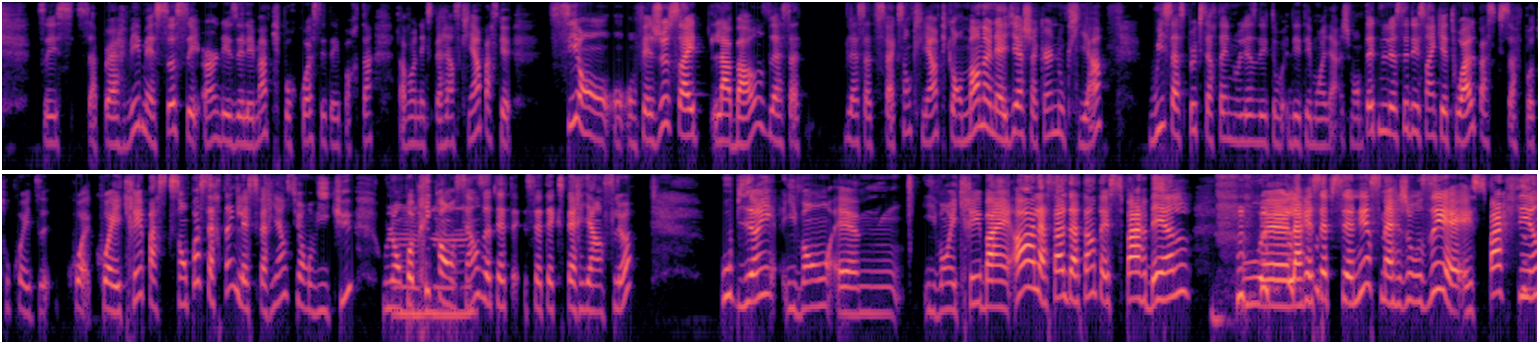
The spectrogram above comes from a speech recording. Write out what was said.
ça peut arriver, mais ça, c'est un des éléments, puis pourquoi c'est important d'avoir une expérience client, parce que si on, fait juste être la base de la, satisfaction client, puis qu'on demande un avis à chacun de nos clients, oui, ça se peut que certains nous laissent des, témoignages. Ils vont peut-être nous laisser des cinq étoiles parce qu'ils ne savent pas trop quoi, écrire, parce qu'ils ne sont pas certains de l'expérience qu'ils ont vécue ou n'ont pas pris mm-hmm. conscience de cette expérience-là ou bien ils vont, ils vont écrire ben ah la salle d'attente est super belle ou la réceptionniste Marie-Josée est, super fine,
